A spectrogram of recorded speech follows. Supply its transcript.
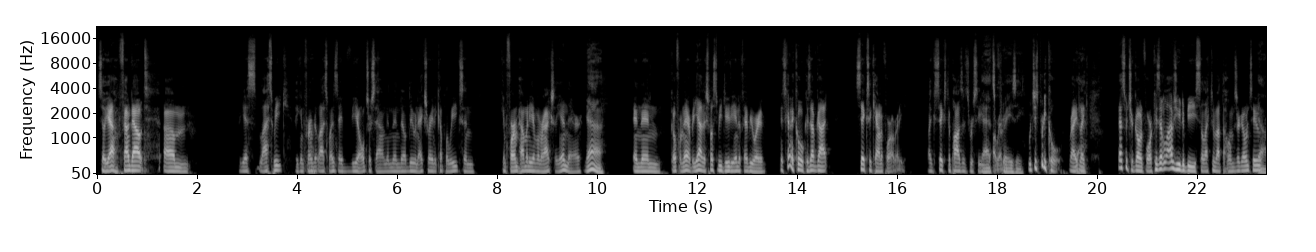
So yeah, found out um, I guess last week. They confirmed it last Wednesday via ultrasound, and then they'll do an X-ray in a couple of weeks and confirm how many of them are actually in there, Yeah. And then go from there. But yeah, they're supposed to be due the end of February. It's kind of cool because I've got six accounted for already, like six deposits received That's already, crazy. which is pretty cool, right? Yeah. Like that's what you're going for because it allows you to be selective about the homes they're going to. Yeah.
